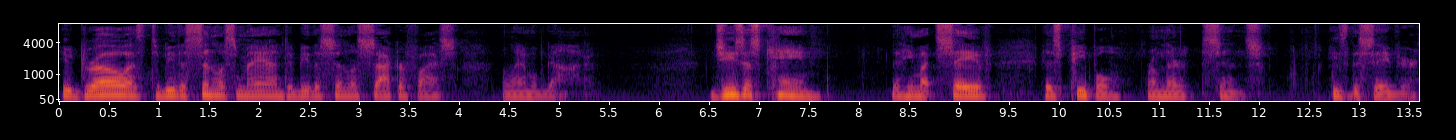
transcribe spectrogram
He would grow as to be the sinless man, to be the sinless sacrifice, the Lamb of God. Jesus came that he might save his people from their sins. He's the Savior.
